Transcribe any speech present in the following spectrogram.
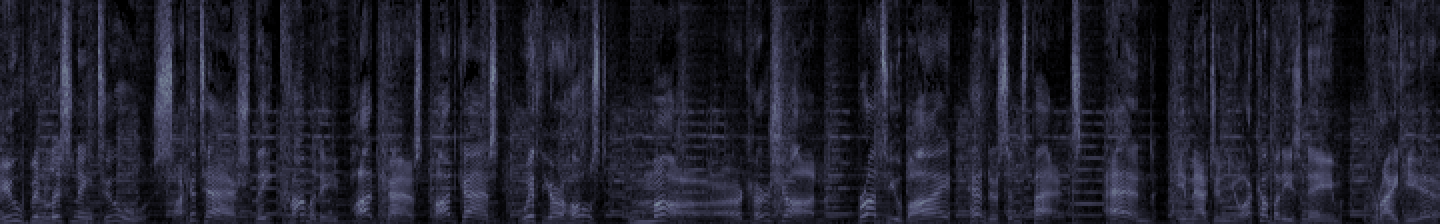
You've been listening to Succotash, the comedy podcast podcast with your host, Mark Hershon. Brought to you by Henderson's Pats. And imagine your company's name right here.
